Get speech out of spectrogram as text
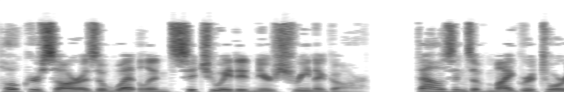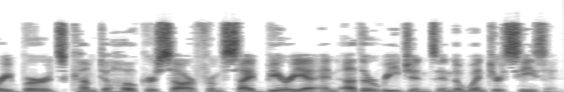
Hokersar is a wetland situated near Srinagar. Thousands of migratory birds come to Hokersar from Siberia and other regions in the winter season.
